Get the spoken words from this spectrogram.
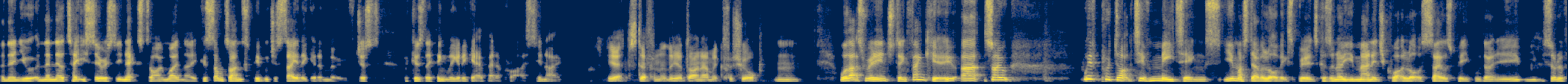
and then you, and then they'll take you seriously next time, won't they? Because sometimes people just say they're going to move just because they think they're going to get a better price, you know yeah, it's definitely a dynamic for sure. Mm. Well, that's really interesting. Thank you. Uh, so, with productive meetings, you must have a lot of experience because I know you manage quite a lot of salespeople, don't you? you? You, sort of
